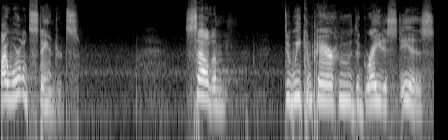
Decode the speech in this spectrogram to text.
by world standards. Seldom do we compare who the greatest is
